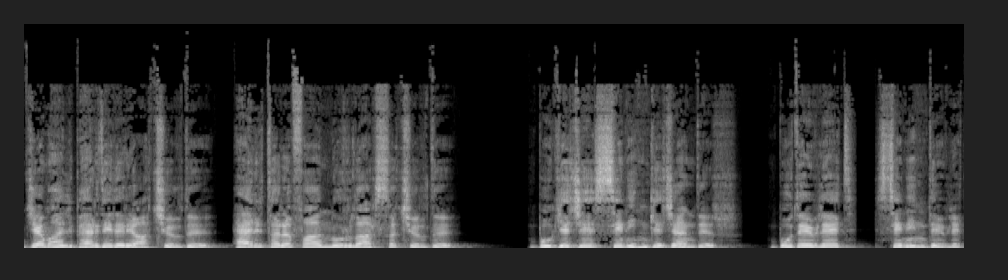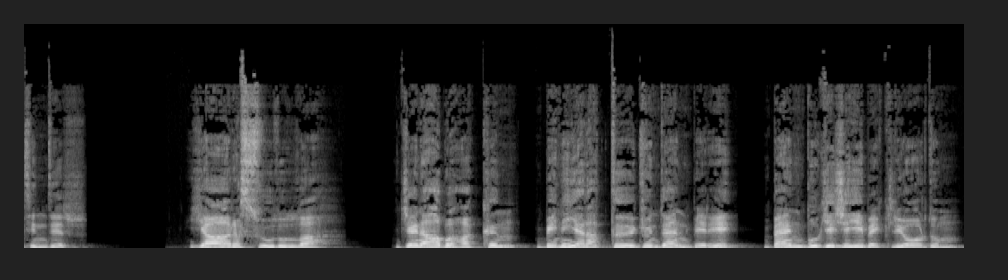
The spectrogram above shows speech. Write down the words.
Cemal perdeleri açıldı, her tarafa nurlar saçıldı. Bu gece senin gecendir, bu devlet senin devletindir. Ya Resulullah! Cenabı Hakk'ın beni yarattığı günden beri ben bu geceyi bekliyordum.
